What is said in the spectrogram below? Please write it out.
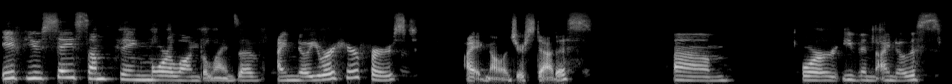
if you say something more along the lines of i know you were here first. I acknowledge your status um, or even i know this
